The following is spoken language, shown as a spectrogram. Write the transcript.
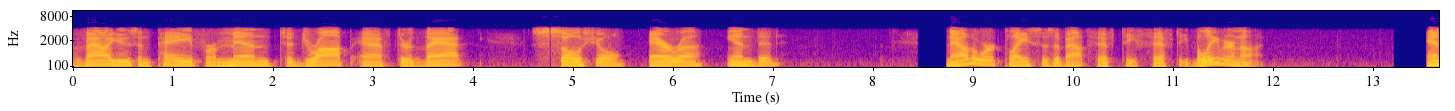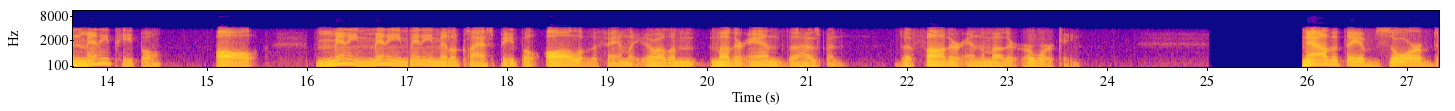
values, and pay for men to drop after that social era ended. Now the workplace is about 50 50, believe it or not. And many people, all, many, many, many middle class people, all of the family, well, the mother and the husband, the father and the mother are working. Now that they absorbed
